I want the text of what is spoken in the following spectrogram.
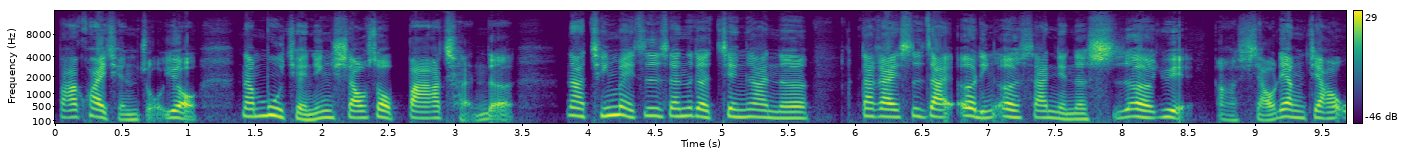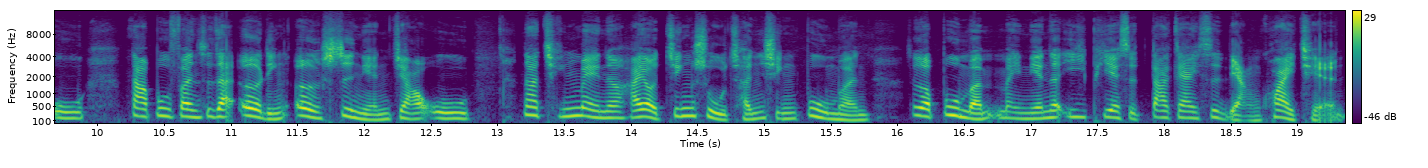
八块钱左右，那目前已经销售八成了。那晴美自身这个建案呢，大概是在二零二三年的十二月啊，小量交屋，大部分是在二零二四年交屋。那晴美呢，还有金属成型部门，这个部门每年的 EPS 大概是两块钱，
